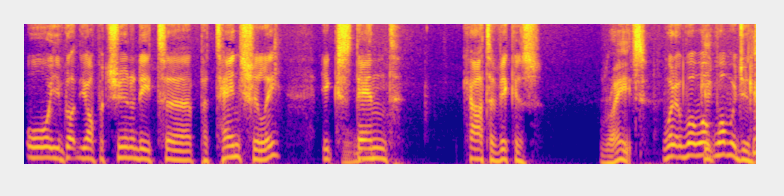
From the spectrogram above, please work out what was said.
Or you've got the opportunity to potentially extend Carter Vickers. Right. What, what, what, Good- what would you good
